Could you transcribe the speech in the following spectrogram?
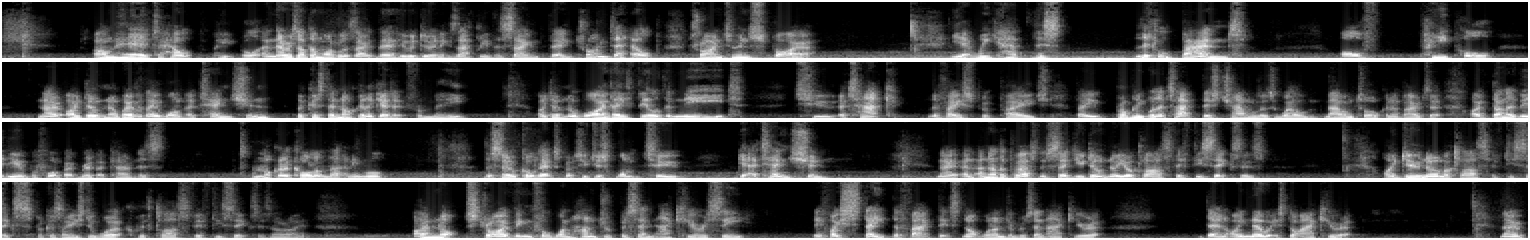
I'm here to help people and there is other modelers out there who are doing exactly the same thing, trying to help, trying to inspire. Yet we have this little band of people. Now, I don't know whether they want attention because they're not going to get it from me. I don't know why they feel the need to attack the Facebook page. They probably will attack this channel as well, now I'm talking about it. I've done a video before about rivet counters. I'm not going to call them that anymore. The so-called experts who just want to get attention. Now, another person said, you don't know your class 56s. I do know my class 56 because I used to work with class 56s, alright? I'm not striving for 100% accuracy if I state the fact it's not 100% accurate, then I know it's not accurate. Now,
